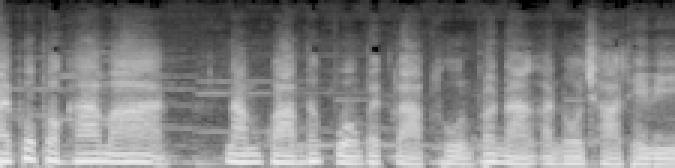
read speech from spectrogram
ายพวกพ่อค้ามานำความทั้งปวงไปกราบทูลพระนางอโนชาเทวี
